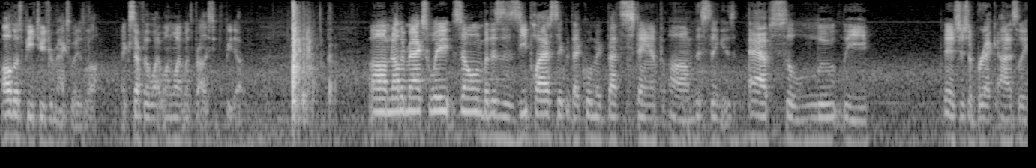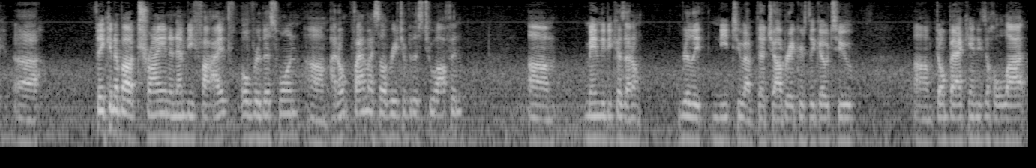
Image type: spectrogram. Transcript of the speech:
All those P2s are max weight as well, except for the white one. The white one's probably super beat up. Um, another max weight zone, but this is a Z plastic with that cool McBeth stamp. Um, this thing is absolutely, it's just a brick, honestly. Uh, thinking about trying an MD5 over this one. Um, I don't find myself reaching for this too often, um, mainly because I don't really need to. have that jawbreakers to go to. Um, don't backhand these a whole lot.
